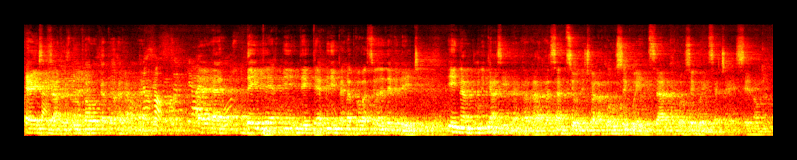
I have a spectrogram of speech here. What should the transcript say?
Eh, scusate, sono un provocatore, no. no, no. Eh, dei, termini, dei, termini, per l'approvazione delle leggi. In alcuni casi la, la, la sanzione, cioè la conseguenza, la conseguenza c'è, se non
